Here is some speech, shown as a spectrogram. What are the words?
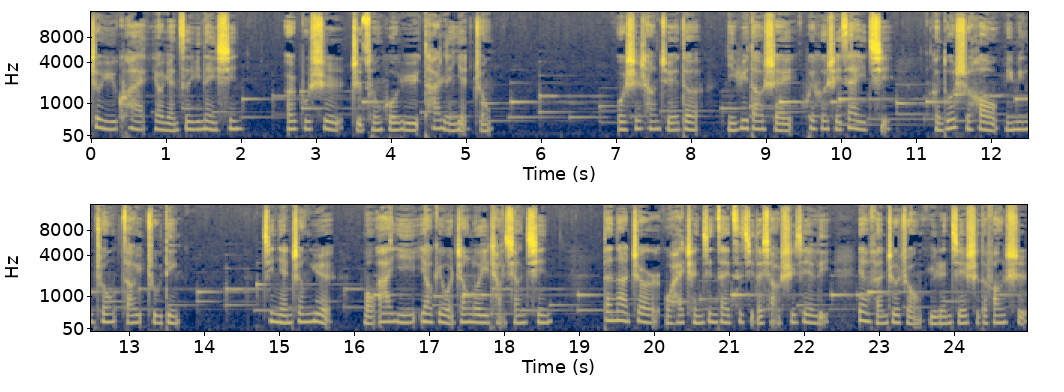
这愉快要源自于内心，而不是只存活于他人眼中。我时常觉得，你遇到谁会和谁在一起，很多时候冥冥中早已注定。今年正月，某阿姨要给我张罗一场相亲。但那阵儿，我还沉浸在自己的小世界里，厌烦这种与人结识的方式。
